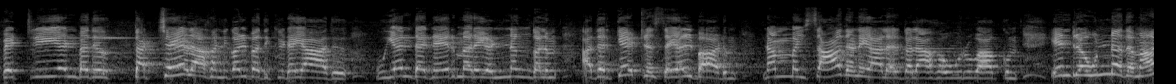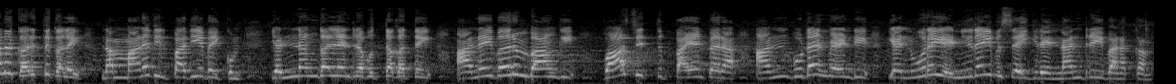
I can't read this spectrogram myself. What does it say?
வெற்றி என்பது தற்செயலாக நிகழ்வது கிடையாது. உயர்ந்த நேர்மறை எண்ணங்களும் அதற்கேற்ற செயல்பாடும் நம்மை சாதனையாளர்களாக உருவாக்கும் என்ற உன்னதமான கருத்துக்களை நம் மனதில் பதிய வைக்கும். எண்ணங்கள் என்ற புத்தகத்தை அனைவரும் வாங்கி வாசித்து பயன்பெற அன்புடன் வேண்டி என் உரையை நிறைவு செய்கிறேன். நன்றி வணக்கம்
